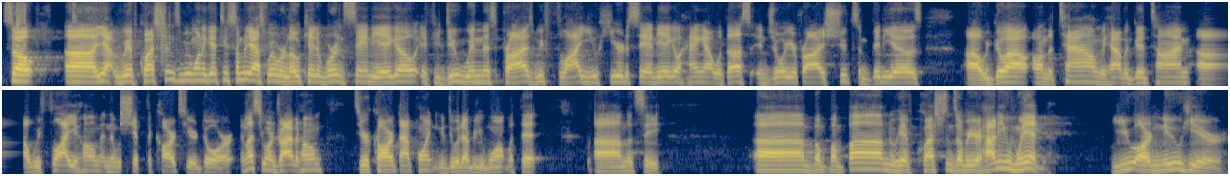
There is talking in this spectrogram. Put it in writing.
so, uh, yeah, we have questions we want to get to. Somebody asked where we're located. We're in San Diego. If you do win this prize, we fly you here to San Diego, hang out with us, enjoy your prize, shoot some videos. Uh, we go out on the town. We have a good time. Uh, we fly you home and then we ship the car to your door. Unless you want to drive it home, it's your car at that point. You can do whatever you want with it. Um, let's see. Um, bum, bum, bum. Do we have questions over here? How do you win? You are new here,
